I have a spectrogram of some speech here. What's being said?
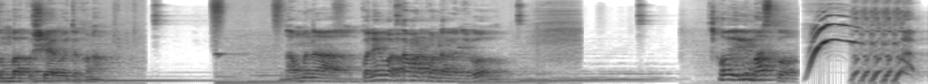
ತುಂಬಾ ಖುಷಿ ಆಗೋಯ್ತು ಕಣ. ನಮ್ಮನ್ನ ಕೊನೆಗೂ ಅರ್ಥ ಮಾಡ್ಕೊಂಡಲ್ಲ ನೀವು? ಹೌದು ಎಲ್ಲಿ ಮಾಸ್ಕು.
